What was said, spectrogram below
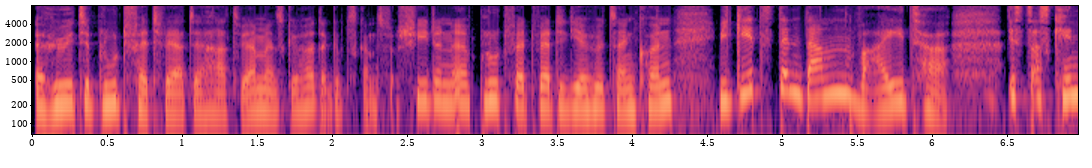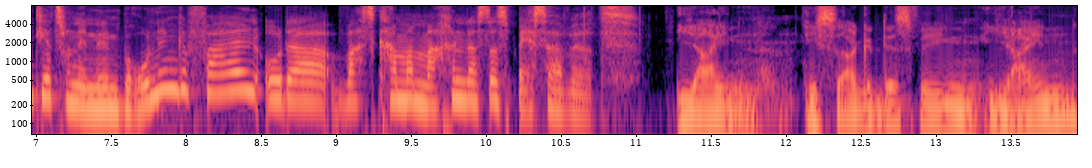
erhöhte Blutfettwerte hat. Wir haben jetzt gehört, da gibt es ganz verschiedene Blutfettwerte, die erhöht sein können. Wie geht's denn dann weiter? Ist das Kind jetzt schon in den Brunnen gefallen oder was kann man machen, dass das besser wird? Jein. Ich sage deswegen Jein,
